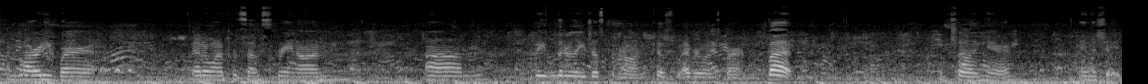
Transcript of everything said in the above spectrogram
I'm already burnt. I don't want to put sunscreen on. Um, we literally just put it on because everyone's burnt. But I'm chilling here in the shade.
